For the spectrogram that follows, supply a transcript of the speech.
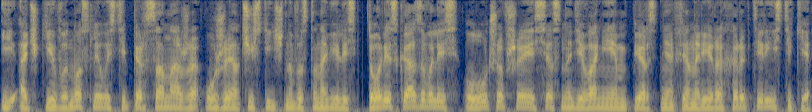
и очки выносливости персонажа уже частично восстановились, то ли сказывались улучшившиеся с надеванием перстня Фенрира характеристики,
